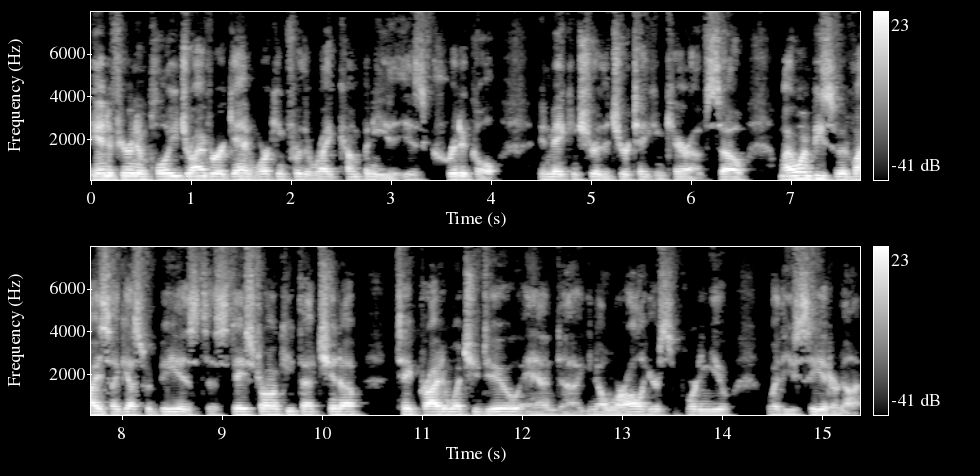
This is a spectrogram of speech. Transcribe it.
And if you're an employee driver, again, working for the right company is critical in making sure that you're taken care of. So my one piece of advice, I guess, would be is to stay strong, keep that chin up, take pride in what you do, and uh, you know we're all here supporting you, whether you see it or not.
